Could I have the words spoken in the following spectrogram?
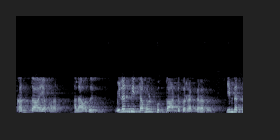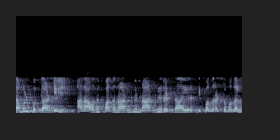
கந்தாய பலன். அதாவது விளம்பி தமிழ் புத்தாண்டு பிறக்கிறது. இந்த தமிழ் புத்தாண்டில் அதாவது பதினான்கு நான்கு ரெண்டாயிரத்தி பதினெட்டு முதல்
